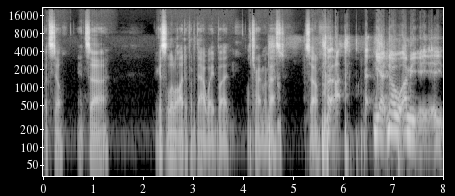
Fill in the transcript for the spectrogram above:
but still, it's uh, I guess a little odd to put it that way, but I'll try my best. So Yeah, no, I mean,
